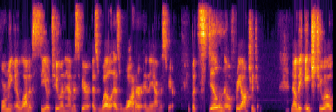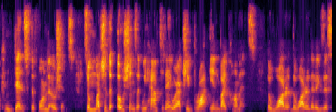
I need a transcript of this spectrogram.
forming a lot of CO2 in the atmosphere as well as water in the atmosphere, but still no free oxygen. Now, the H2O condensed to form the oceans. So much of the oceans that we have today were actually brought in by comets. The water, the water that exists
